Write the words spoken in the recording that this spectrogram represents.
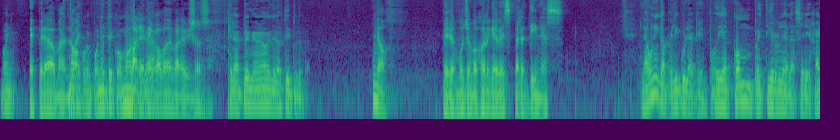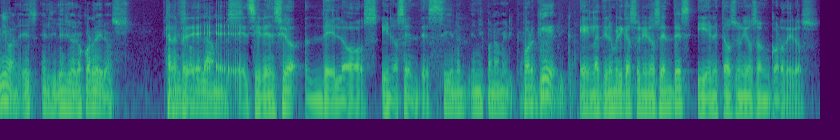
Bueno, Esperaba más. no, porque ponete cómodo. Ponete era, cómodo es maravilloso. era el premio Nobel de los títulos. No, pero es mucho mejor que Vespertinas. La única película que podía competirle a la serie Hannibal es El silencio de los corderos. Eh, el silencio de los inocentes. Sí, en, en Hispanoamérica. ¿Por qué en Latinoamérica son inocentes y en Estados Unidos son corderos?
